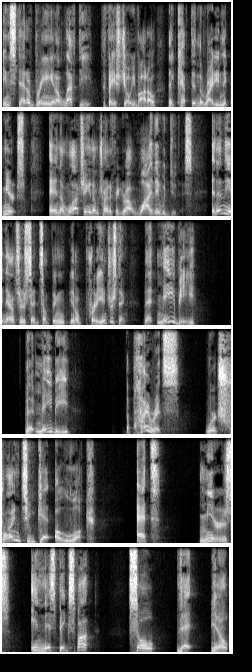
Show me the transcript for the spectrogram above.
Instead of bringing in a lefty to face Joey Votto, they kept in the righty Nick Mears. And I'm watching and I'm trying to figure out why they would do this. And then the announcer said something, you know, pretty interesting that maybe that maybe the Pirates were trying to get a look at Mears in this big spot. So that, you know,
